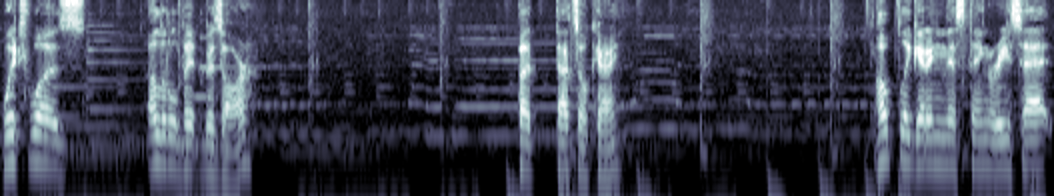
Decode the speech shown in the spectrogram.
which was a little bit bizarre. But that's okay. Hopefully, getting this thing reset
